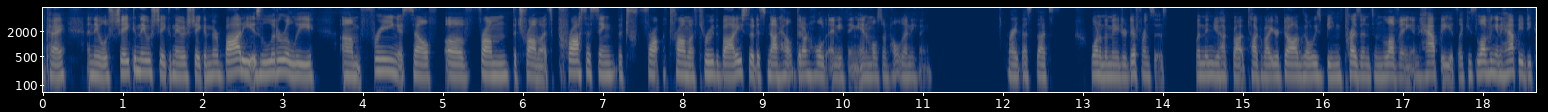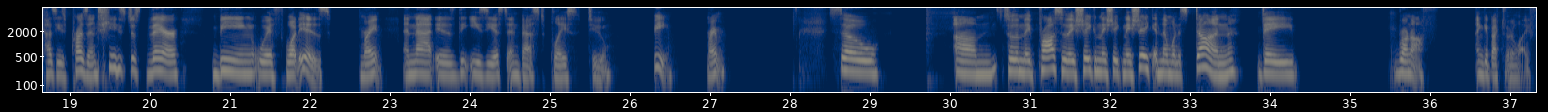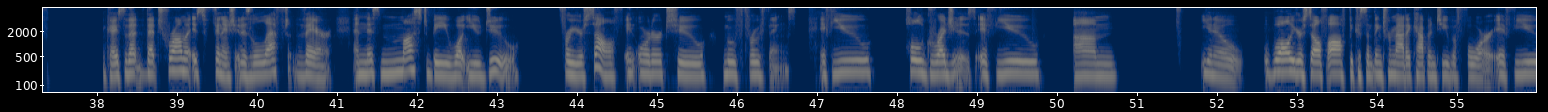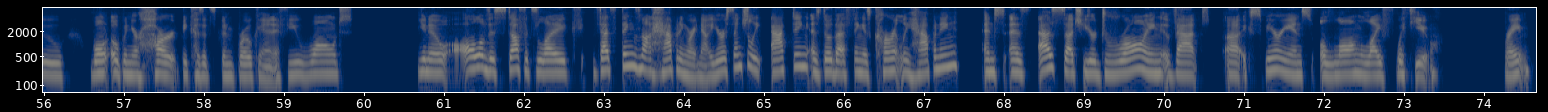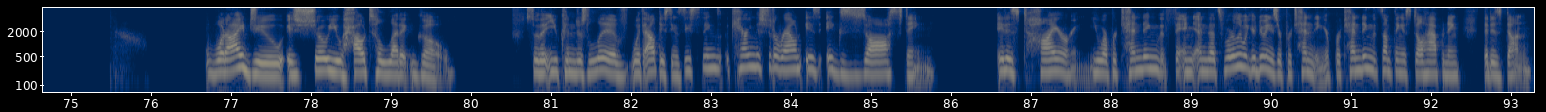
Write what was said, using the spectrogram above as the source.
Okay. And they will shake and they will shake and they will shake. And their body is literally um, freeing itself of from the trauma. It's processing the tra- trauma through the body so that it's not held. They don't hold anything. Animals don't hold anything. Right. That's that's one of the major differences. When then you talk about talk about your dog always being present and loving and happy. It's like he's loving and happy because he's present. He's just there being with what is, right? And that is the easiest and best place to be, right? So um, so then they process, they shake and they shake and they shake. And then when it's done, they run off and get back to their life. Okay. So that, that trauma is finished. It is left there. And this must be what you do for yourself in order to move through things. If you hold grudges, if you, um, you know, wall yourself off because something traumatic happened to you before, if you won't open your heart because it's been broken, if you won't you know, all of this stuff, it's like that thing's not happening right now. You're essentially acting as though that thing is currently happening. And as, as such, you're drawing that uh, experience along life with you, right? What I do is show you how to let it go so that you can just live without these things. These things, carrying this shit around is exhausting. It is tiring. You are pretending that, th- and, and that's really what you're doing is you're pretending. You're pretending that something is still happening that is done.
